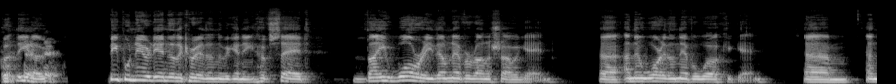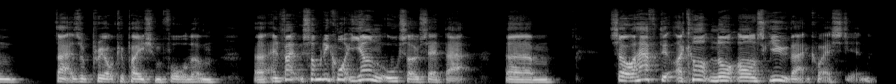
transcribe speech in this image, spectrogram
but you know, people near the end of the career than the beginning have said they worry they'll never run a show again, uh, and they worry they'll never work again, um, and that is a preoccupation for them. Uh, in fact, somebody quite young also said that. Um, so I have to, I can't not ask you that question,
